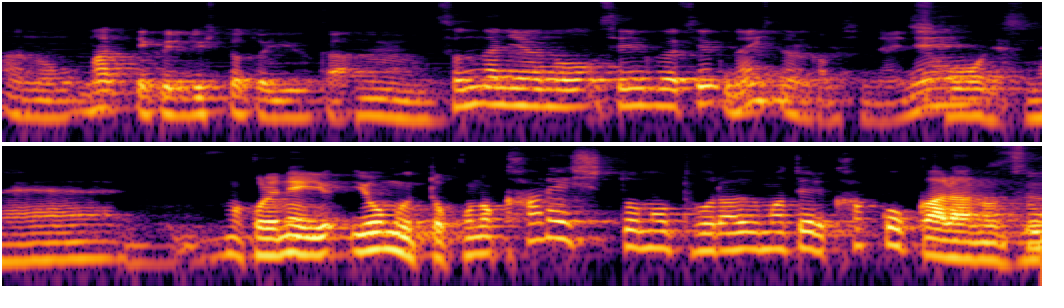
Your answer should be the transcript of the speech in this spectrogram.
あの待ってくれる人というかうん。そんなにあの性欲が強くない人なのかもしれないね。そうですね。まあ、これねよ読むとこの彼氏とのトラウマというより過去からのずっ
